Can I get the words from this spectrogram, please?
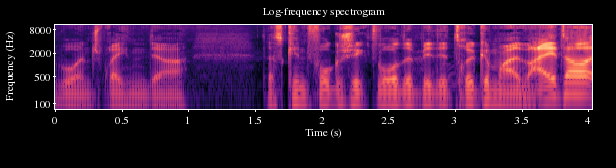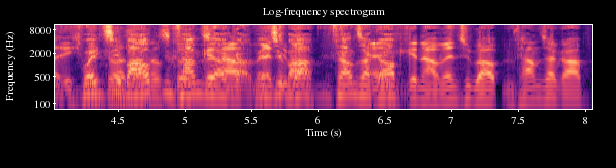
wo entsprechend der das Kind vorgeschickt wurde, bitte drücke mal weiter. Wenn es überhaupt, einen Fernseher, genau, gab, überhaupt einen Fernseher äh, gab. genau, wenn es überhaupt einen Fernseher gab,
